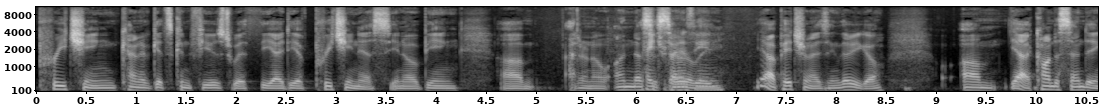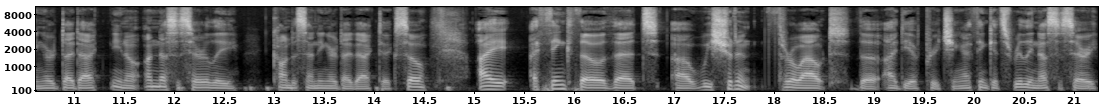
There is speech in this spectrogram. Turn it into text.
preaching kind of gets confused with the idea of preachiness, you know, being, um, I don't know, unnecessarily. Patronizing. Yeah, patronizing. There you go um, yeah, condescending or didact, you know, unnecessarily condescending or didactic. So, I I think though that uh, we shouldn't throw out the idea of preaching. I think it's really necessary.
